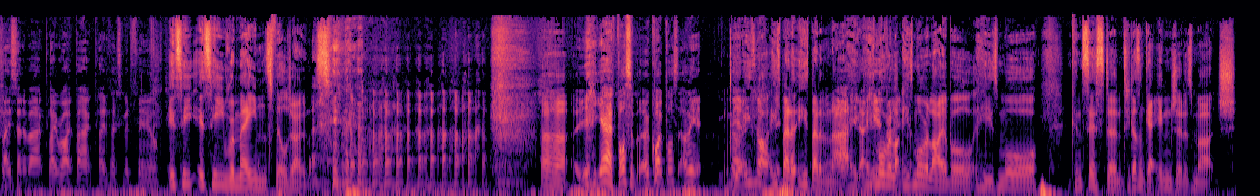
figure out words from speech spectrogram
Play centre back, play right back, play defensive midfield. Is he? Is he remains Phil Jones? uh, yeah, possible, uh, quite possible. I mean, no, yeah. he's not. He's better. He's better than that. Uh, he, no, he's, more. Reli- he's more reliable. He's more consistent. He doesn't get injured as much.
